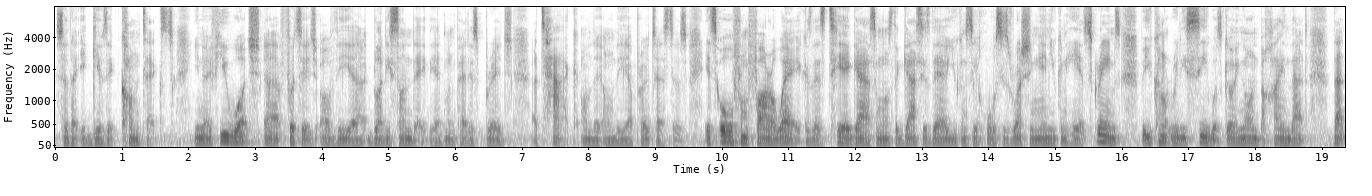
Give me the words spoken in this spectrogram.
so that it gives it context. You know, if you watch uh, footage of the uh, Bloody Sunday, the Edmund Pettus Bridge attack on the on the uh, protesters, it's all from far away because there's tear gas and once the gas is there, you can see horses rushing in, you can hear screams, but you can't really see what's going on behind that that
